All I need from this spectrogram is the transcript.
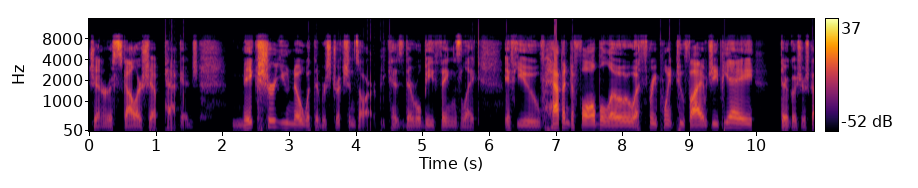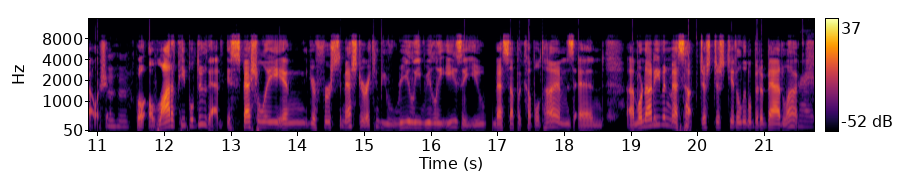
generous scholarship package, make sure you know what the restrictions are because there will be things like if you happen to fall below a 3.25 GPA, there goes your scholarship. Mm-hmm. Well, a lot of people do that, especially in your first semester. It can be really, really easy. You mess up a couple times, and um, or not even mess up, just just get a little bit of bad luck, Right.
